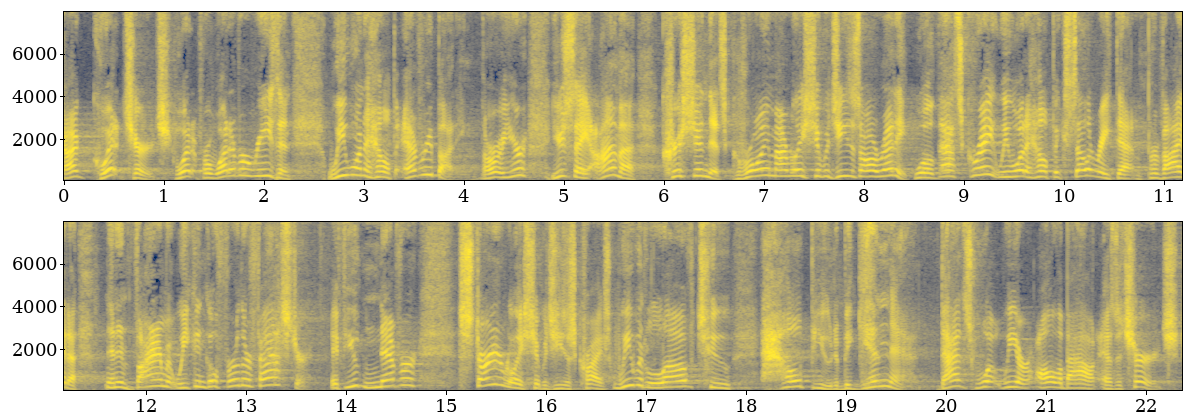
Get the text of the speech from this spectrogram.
I quit church. What, for whatever reason, we want to help everybody. Or you're, you say, I'm a Christian that's growing my relationship with Jesus already. Well, that's great. We want to help accelerate that and provide a, an environment where you can go further faster. If you've never started a relationship with Jesus Christ, we would love to help you to begin that. That's what we are all about as a church.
